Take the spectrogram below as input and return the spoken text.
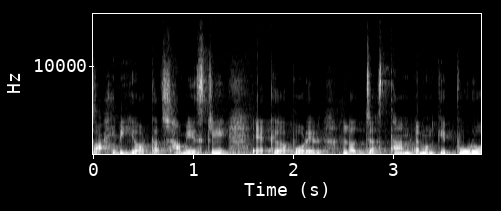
সাহিবিহি। অর্থাৎ স্বামী স্ত্রী একে অপরের লজ্জাস্থান, এমনকি পুরো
